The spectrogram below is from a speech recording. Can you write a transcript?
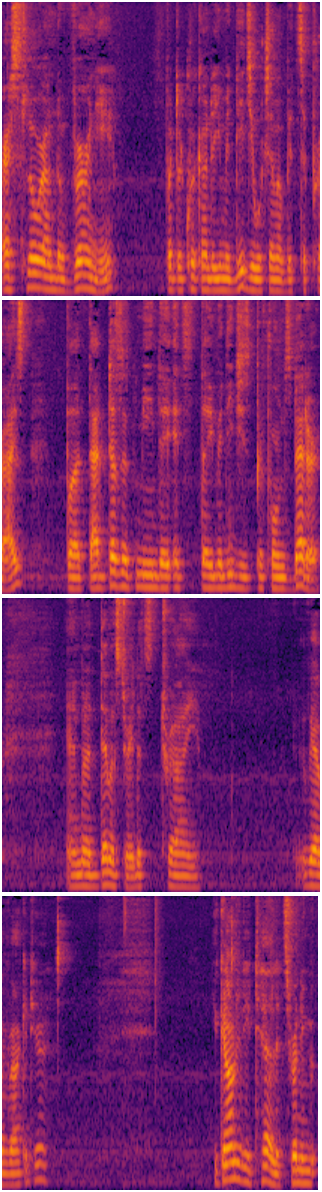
are slower on the Vernee they're quicker on the Umidigi, which I'm a bit surprised. But that doesn't mean that it's the Umidigi performs better. And I'm gonna demonstrate. Let's try. We have a rocket here. You can already tell it's running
